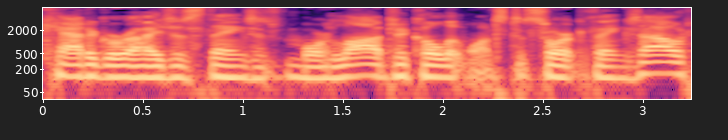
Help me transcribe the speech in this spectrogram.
categorizes things. It's more logical. It wants to sort things out.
